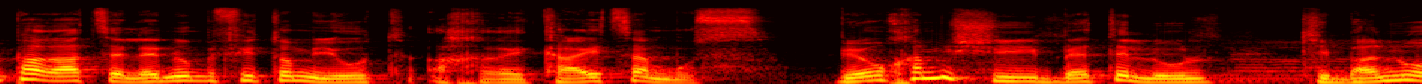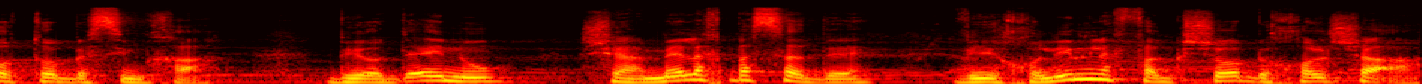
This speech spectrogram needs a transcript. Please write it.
פרץ אלינו בפתאומיות אחרי קיץ עמוס. ביום חמישי, בית אלול, קיבלנו אותו בשמחה, ביודענו שהמלך בשדה ויכולים לפגשו בכל שעה.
